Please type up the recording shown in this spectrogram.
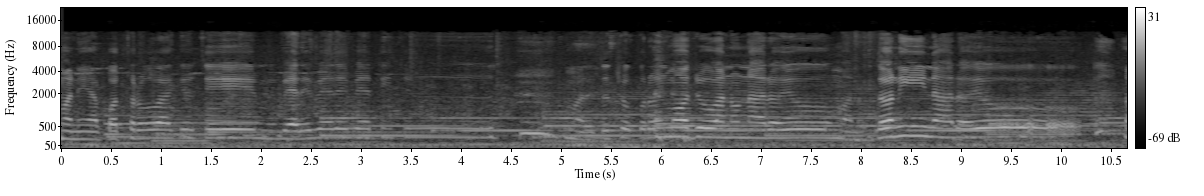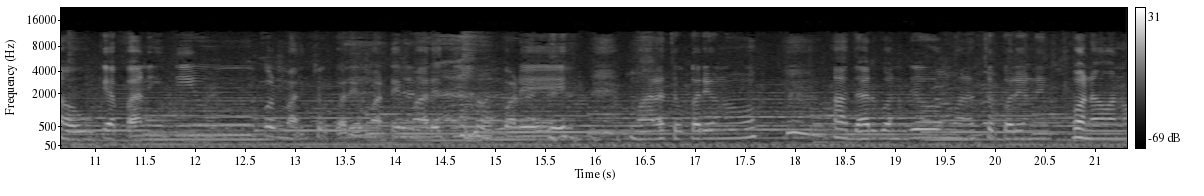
મને આ પથ્થરો વાગ્યો છે, હું બેરે બેરે બેઠી છું. મારે તો છોકરો જોવાનો ના રહ્યો, મારો ધણી ના રહ્યો. હું કેપાની જીવું, પણ મારી છોકરીઓ માટે મારે જીવવું પડે. મારા છોકરીઓનો આધાર બનજો મારા છોકરીઓને ભણાવવાનો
